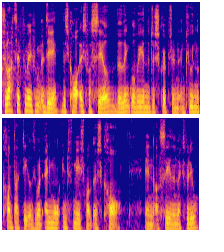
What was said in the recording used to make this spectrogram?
So that's it for me from today. This car is for sale. The link will be in the description, including the contact details if you want any more information about this car. And I'll see you in the next video.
